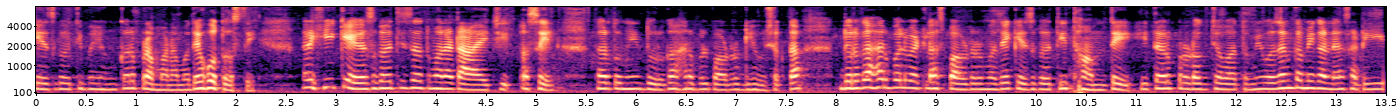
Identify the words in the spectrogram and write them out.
केस गळती भयंकर प्रमाणामध्ये होत असते. तर ही केस गळती जर तुम्हाला टाळायची असेल तर तुम्ही दुर्गा हर्बल पावडर घेऊ शकता. दुर्गा हर्बल वेटलास पावडरमध्ये केस गळती थांबते. इतर प्रोडक्ट जेव्हा तुम्ही वजन कमी करण्यासाठी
